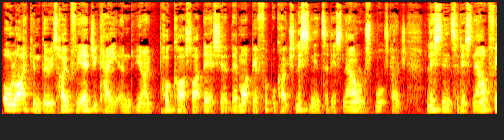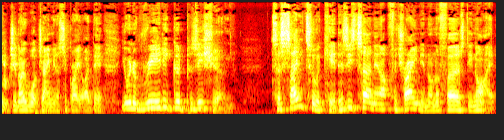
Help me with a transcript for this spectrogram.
All I can do is hopefully educate and, you know, podcasts like this. you know, There might be a football coach listening to this now or a sports coach listening to this now. Think, do you know what, Jamie? That's a great idea. You're in a really good position to say to a kid as he's turning up for training on a Thursday night,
